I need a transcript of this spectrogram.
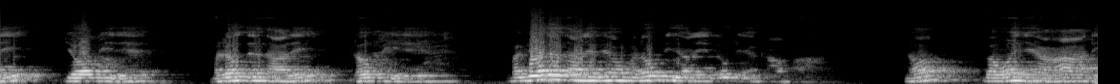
တွေပြောမိတယ်မလုပ်တဲ့နာတွေလုပ်မိတယ်မပြောတဲ့နာတွေပြောမလုပ်မိတာတွေလုပ်တဲ့အခါမှာနော်ဘဝဉာဏ်ဟာဒီ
